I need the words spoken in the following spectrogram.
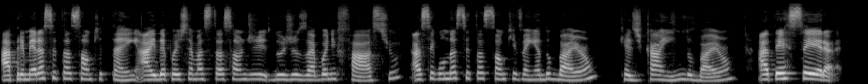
A primeira citação que tem, aí depois tem uma citação de, do José Bonifácio. A segunda citação que vem é do Byron, que é de Caim, do Byron. A terceira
